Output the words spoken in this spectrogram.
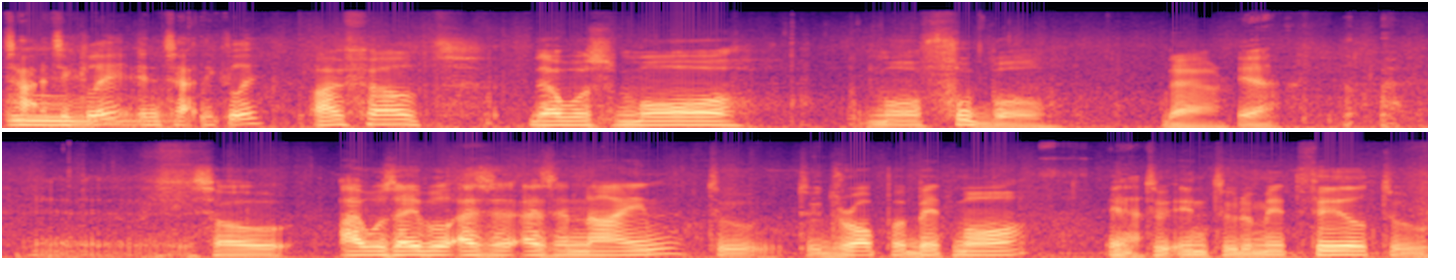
tactically Mm. and technically? I felt there was more more football there. Yeah. so I was able as a, as a nine to, to drop a bit more Yeah. into, into the midfield to,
